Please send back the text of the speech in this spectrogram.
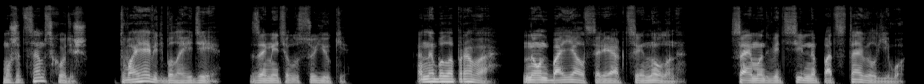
«Может, сам сходишь? Твоя ведь была идея», — заметила Суюки. Она была права, но он боялся реакции Нолана. Саймон ведь сильно подставил его,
